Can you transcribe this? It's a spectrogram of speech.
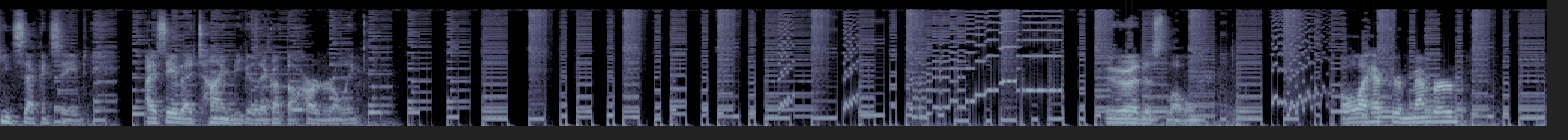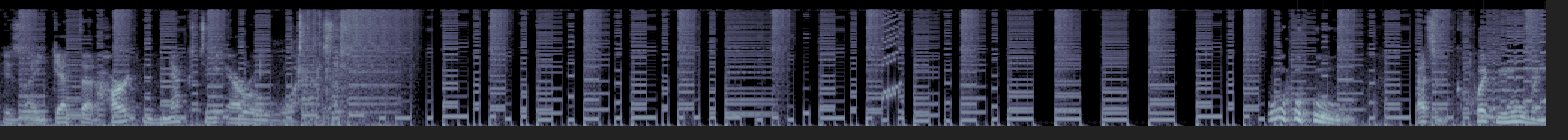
14 seconds saved. I saved that time because I got the heart early. Ugh, this level. All I have to remember is I get that heart next to the arrow last. Ooh, that's some quick moving.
